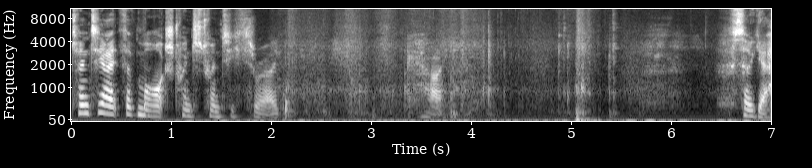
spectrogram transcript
28th of March 2023. Okay. So yeah,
